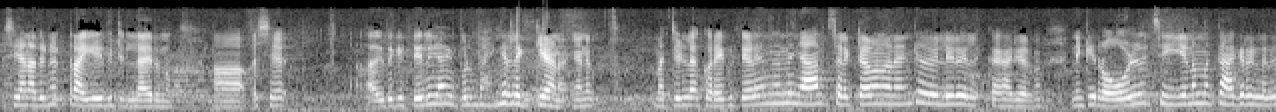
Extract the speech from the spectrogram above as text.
പക്ഷെ ഞാൻ അതിന് ട്രൈ ചെയ്തിട്ടില്ലായിരുന്നു. പക്ഷേ ഇത് കിട്ടിയതിൽ ഞാൻ ഇപ്പോഴും ഭയങ്കര ലക്കിയാണ് ഞാൻ മറ്റുള്ള കുറേ കുട്ടികളിൽ നിന്ന് ഞാൻ സെലക്ട് ആവാന്ന് പറഞ്ഞാൽ എനിക്ക് വലിയൊരു കാര്യമായിരുന്നു. എനിക്ക് റോൾ ചെയ്യണം എന്നൊക്കെ ആഗ്രഹമുള്ളത്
